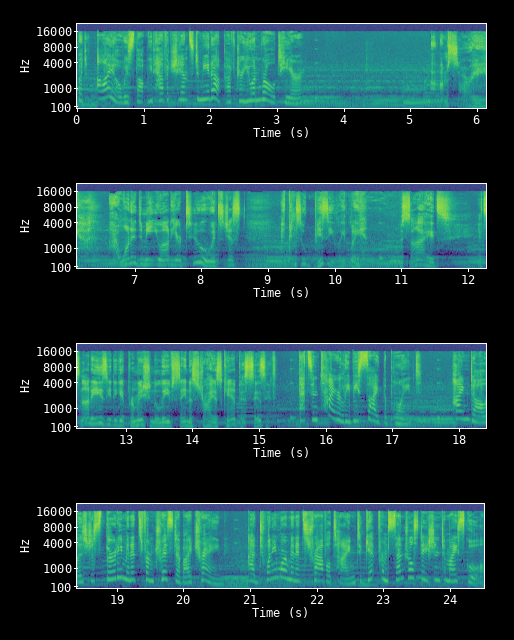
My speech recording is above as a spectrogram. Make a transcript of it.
But I always thought we'd have a chance to meet up after you enrolled here. I'm sorry. I wanted to meet you out here too. It's just, I've been so busy lately. Besides, it's not easy to get permission to leave St. Astraea's campus, is it? That's entirely beside the point. Heimdall is just 30 minutes from Trista by train. Add 20 more minutes travel time to get from Central Station to my school.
